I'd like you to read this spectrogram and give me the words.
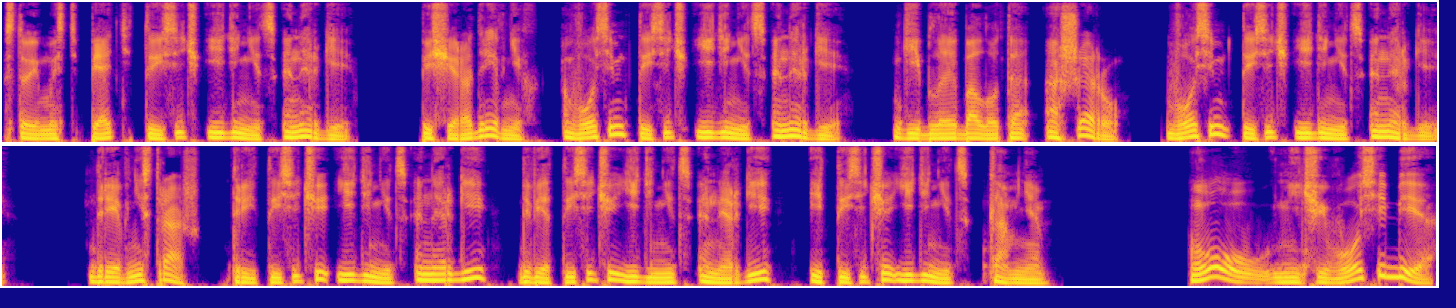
Стоимость 5000 единиц энергии. Пещера древних. 8000 единиц энергии. Гиблое болото Ашеру. 8000 единиц энергии. Древний страж – 3000 единиц энергии, 2000 единиц энергии и 1000 единиц камня. «Оу, ничего себе!»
